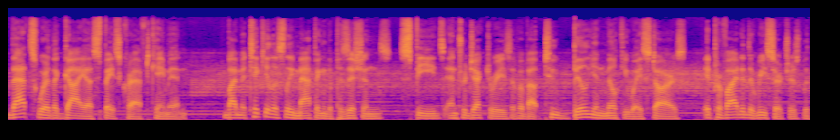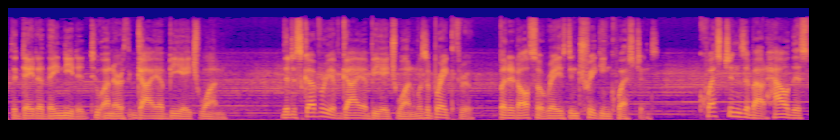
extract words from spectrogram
That's where the Gaia spacecraft came in. By meticulously mapping the positions, speeds, and trajectories of about 2 billion Milky Way stars, it provided the researchers with the data they needed to unearth Gaia BH1, the discovery of Gaia BH1 was a breakthrough, but it also raised intriguing questions. Questions about how this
